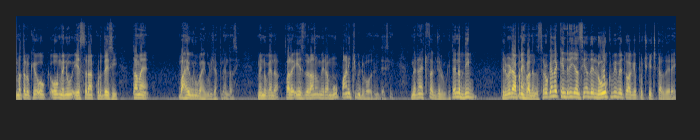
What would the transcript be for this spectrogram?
ਮਤਲਬ ਕਿ ਉਹ ਉਹ ਮੈਨੂੰ ਇਸ ਤਰ੍ਹਾਂ ਕੁੱਟਦੇ ਸੀ, ਤਾਂ ਮੈਂ ਵਾਹਿਗੁਰੂ ਵਾਹਿਗੁਰੂ ਜਪ ਲੈਂਦਾ ਸੀ। ਮੈਨੂੰ ਕਹਿੰਦਾ, ਪਰ ਇਸ ਦੌਰਾਨ ਉਹ ਮੇਰਾ ਮੂੰਹ ਪਾਣੀ 'ਚ ਵੀ ਡੁਬੋ ਦਿੰਦੇ ਸੀ। ਮੇਰੇ ਨਾਲ ਇੱਥੋਂ ਤੱਕ ਜ਼ੁਲਮ ਕੀਤਾ। ਨਵਦੀਪ ਜਿਹੜਾ ਆਪਣੇ ਹਵਾਲੇ ਦੱਸ ਰਿਹਾ। ਉਹ ਕਹਿੰਦਾ, ਕੇਂਦਰੀ ਏਜੰਸੀਆਂ ਦੇ ਲੋਕ ਵੀ ਮੇਰੇ ਤੋਂ ਆ ਕੇ ਪੁੱਛਗਿੱਛ ਕਰਦੇ ਰਹੇ।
